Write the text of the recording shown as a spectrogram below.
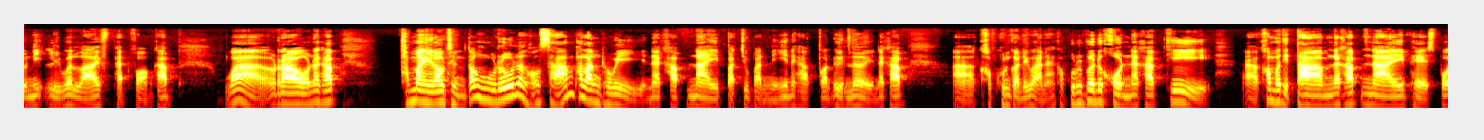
Unilever Life Platform ครับว่าเรานะครับ ทำไมเราถึงต้องรู้เรื่องของ 3 พลังทวีนะครับในปัจจุบันนี้นะครับก่อนอื่นเลยนะครับอขอบคุณก่อนดีกว่านะขอบคุณเพื่อนๆทุกคนนะครับที่เข้ามาติดตามนะครับในเพจ Pro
